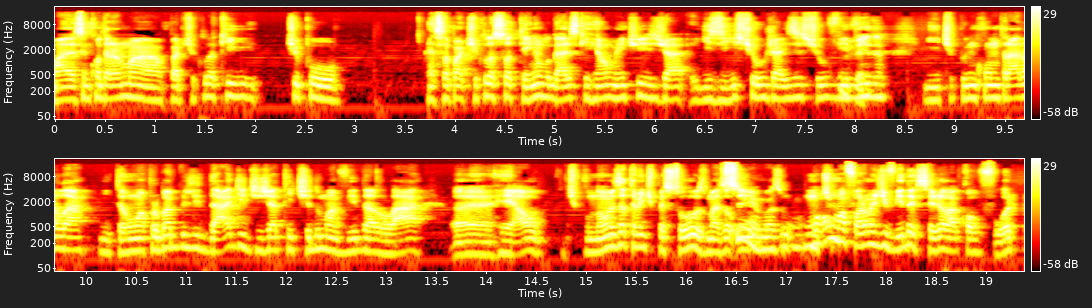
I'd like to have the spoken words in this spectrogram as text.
mas encontraram uma partícula que, tipo, essa partícula só tem em lugares que realmente já existe ou já existiu vida. vida. E, tipo, encontraram lá. Então, a probabilidade de já ter tido uma vida lá uh, real, tipo, não exatamente pessoas, mas, Sim, um- mas um- uma, uma forma de vida, seja lá qual for,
